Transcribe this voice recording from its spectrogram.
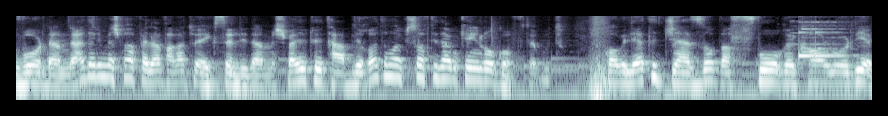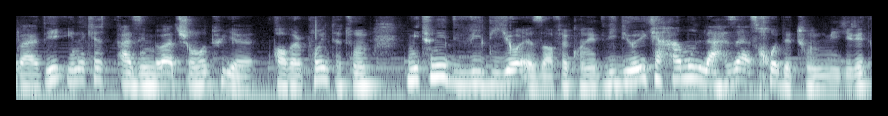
ورد هم نداریمش. من فعلا فقط تو اکسل دیدمش. ولی توی تبلیغات مایکروسافت دیدم که این رو گفته بود. قابلیت جذاب و فوق کاربردی بعدی اینه که از این به بعد شما توی پاورپوینتتون می‌تونید ویدیو اضافه کنید. ویدیویی که همون لحظه از خودتون می‌گیرید.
